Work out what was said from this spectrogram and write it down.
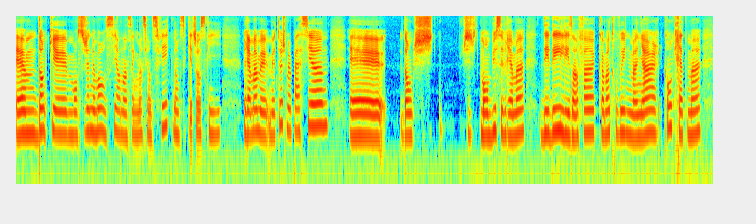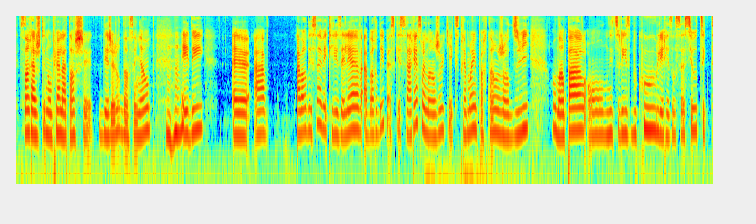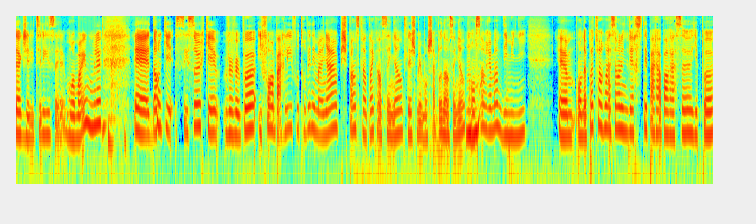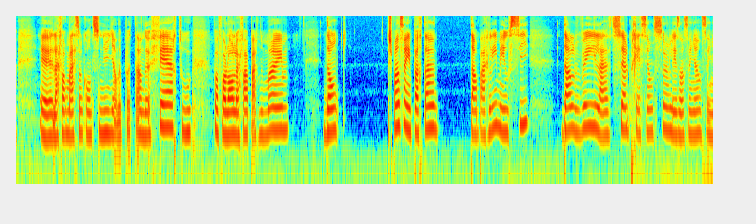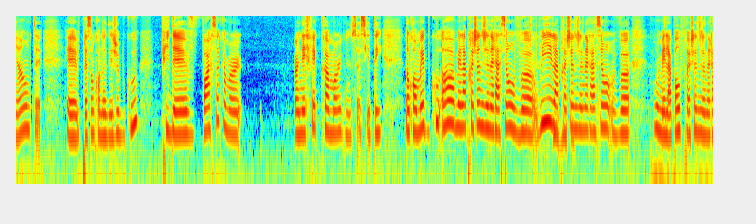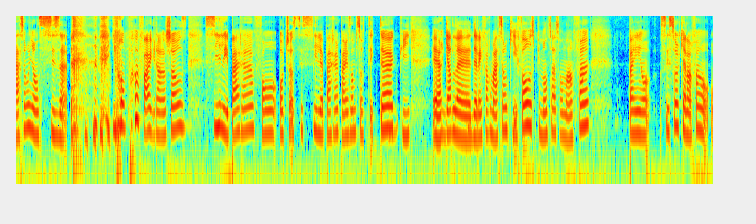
Euh, donc, euh, mon sujet de mémoire aussi en enseignement scientifique. Donc, c'est quelque chose qui vraiment me, me touche, me passionne. Euh, donc, je- je- mon but, c'est vraiment d'aider les enfants comment trouver une manière concrètement, sans rajouter non plus à la tâche déjà lourde d'enseignante, Mhm. aider à aborder ça avec les élèves, aborder parce que ça reste un enjeu qui est extrêmement important aujourd'hui. On en parle, on utilise beaucoup les réseaux sociaux, TikTok, je l'utilise euh, moi-même. Euh, donc, c'est sûr que, veux, veux pas, il faut en parler, il faut trouver des manières. Puis je pense qu'en tant qu'enseignante, là, je mets mon chapeau d'enseignante, on Mhm. se sent vraiment démunis. Euh, on n'a pas de formation à l'université par rapport à ça. Il n'y a pas euh, la formation continue, il n'y en a pas tant d'offertes ou va falloir le faire par nous-mêmes. Donc, je pense que c'est important d'en parler, mais aussi d'enlever la seule pression sur les enseignants-enseignantes, euh, pression qu'on a déjà beaucoup, puis de voir ça comme un, un effet commun d'une société. Donc, on met beaucoup, ah, mais la prochaine génération va, oui, la prochaine génération va, oui, mais la pauvre prochaine génération, ils ont six ans. ils vont pas faire grand-chose si les parents font autre chose. Si le parent, par exemple, sur TikTok, puis euh, regarde le- de l'information qui est fausse, puis montre ça à son enfant, ben, c'est sûr que l'enfant,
